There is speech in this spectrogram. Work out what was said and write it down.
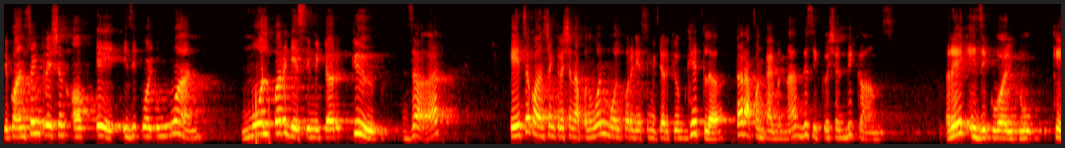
the concentration of A is equal to one mole per decimetre क्यूब जर एचं कॉन्सन्ट्रेशन आपण वन मोल पर डेसिमीटर क्यूब घेतलं तर आपण काय म्हणणार this equation becomes rate is equal to k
